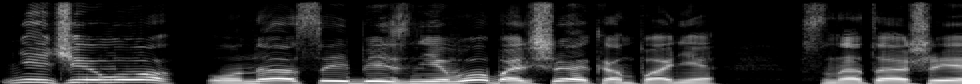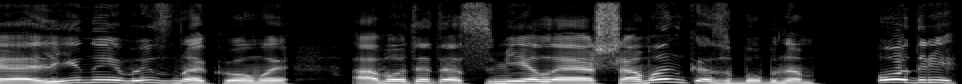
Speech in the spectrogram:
Ничего, у нас и без него большая компания. С Наташей и Алиной вы знакомы, а вот эта смелая шаманка с бубном — Одри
